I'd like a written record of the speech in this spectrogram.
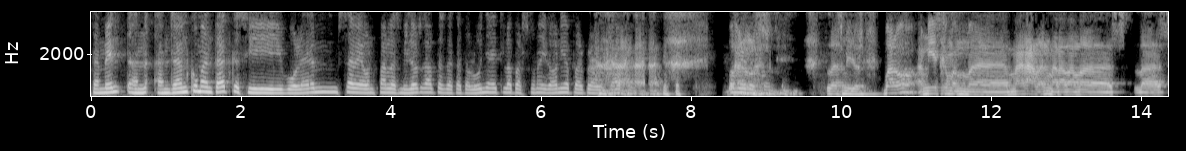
També en, ens han comentat que si volem saber on fan les millors galtes de Catalunya, ets la persona idònia per preguntar-ho. Bueno, les, les millors. Bueno, a mi és que m'agraden, m'agraden les, les,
